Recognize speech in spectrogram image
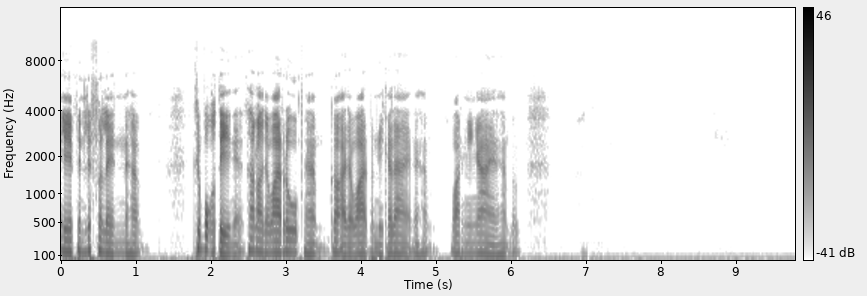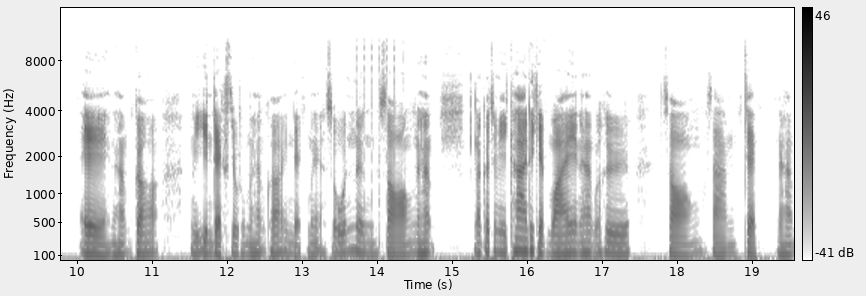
a เป็น reference นะครับ คือปกติเนี่ยถ้าเราจะวาดรูปนะครับ ก็อาจจะวาดแบบนี้ก็ได้นะครับ วาดง่ายๆนะครับแบบ a นะครับ ก็มีอินเด็กซ์อยู่ถูกไหมครับ ก็อินเด็กซ์เนี่ยศูนย์หนึ่งสองนะครับ แล้วก็จะมีค่าที่เก็บไว้นะครับ ก็คือสองสามเจ็ดนะครับ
